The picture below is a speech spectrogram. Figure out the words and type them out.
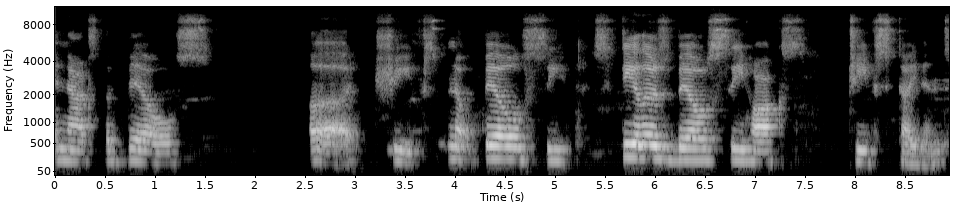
and now it's the Bills, uh, Chiefs. No, Bills, See, Steelers, Bills, Seahawks, Chiefs, Titans.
